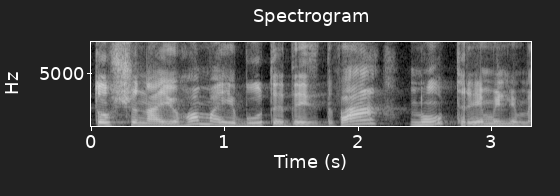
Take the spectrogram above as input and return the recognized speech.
товщина його має бути десь 2, ну 3 мм.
